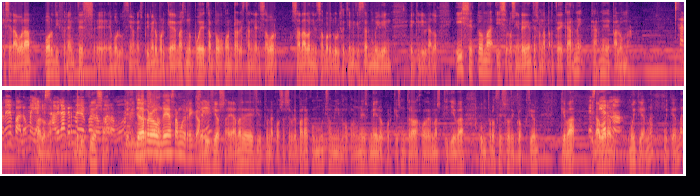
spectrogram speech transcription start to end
que se elabora por diferentes eh, evoluciones. Primero porque además no puede tampoco contrarrestar el sabor salado ni el sabor dulce, tiene que estar muy bien equilibrado. Y se toma, y los ingredientes son aparte de carne, carne de paloma. Carne de paloma. ¿Y a qué Paloma. sabe la carne Deliciosa, de paloma, Ramón? deliciosa. Yo la probé un día y está muy rica. Deliciosa. Y además de decirte una cosa, se prepara con mucho mimo, con un esmero, porque es un trabajo además que lleva un proceso de cocción que va Es elabora- tierna. muy tierna, muy tierna.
